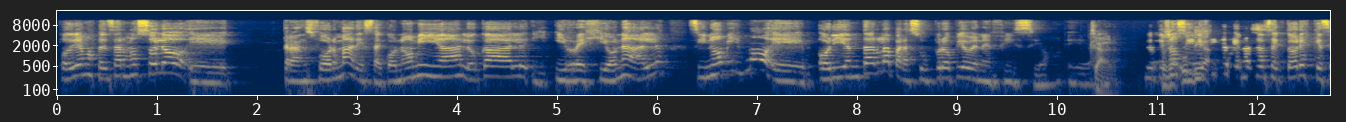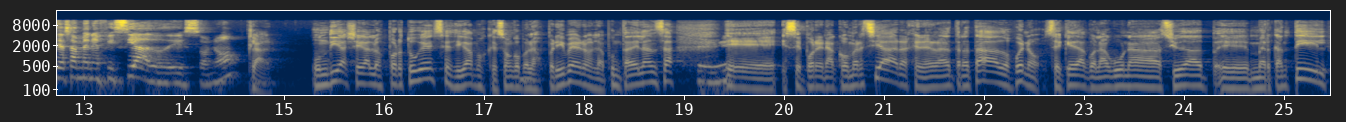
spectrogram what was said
podríamos pensar no solo eh, transformar esa economía local y, regional, sino mismo eh, orientarla para su propio beneficio. Eh, claro. Lo que no significa que no haya sectores que se hayan beneficiado de eso, ¿no? Claro. Un día llegan los portugueses, digamos que son como los primeros, la punta de lanza, eh, se ponen a comerciar, a generar tratados, bueno, se queda con alguna ciudad eh, mercantil,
